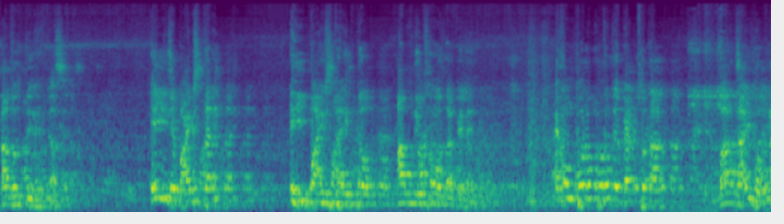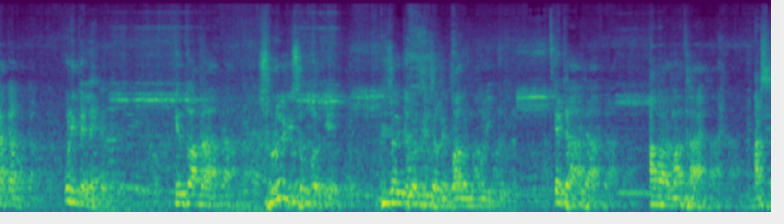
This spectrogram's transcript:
তাজউদ্দিনের কাছে। এই যে বাইশ তারিখ, এই বাইশ তারিখ তো আপনি ক্ষমতা পেলেন। এখন পরবর্তীতে ব্যর্থতা বা যাই হোক না কেন, উনি পেলেন। কিন্তু আমরা ষোলোই ডিসেম্বরকে বিজয় দিবস হিসেবে পালন করি। এটা আমার মাথায় আসে।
